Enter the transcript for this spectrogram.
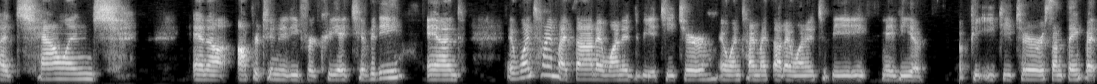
a challenge and an opportunity for creativity. And at one time, I thought I wanted to be a teacher. At one time, I thought I wanted to be maybe a, a PE teacher or something, but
